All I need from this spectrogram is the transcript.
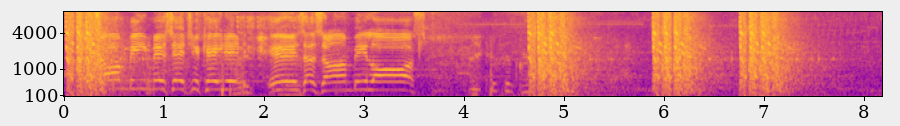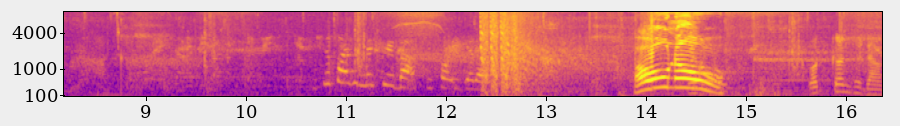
Zombie miseducated is a zombie lost. Just like a mystery box before you get out. Oh no! What guns are down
